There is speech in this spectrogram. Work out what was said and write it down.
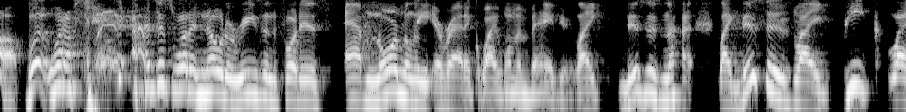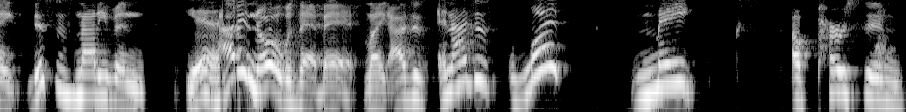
no. But what I'm saying, I just want to know the reason for this abnormally erratic white woman behavior. Like this is not like this is like peak. Like this is not even. Yeah. I didn't know it was that bad. Like I just and I just what makes a person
